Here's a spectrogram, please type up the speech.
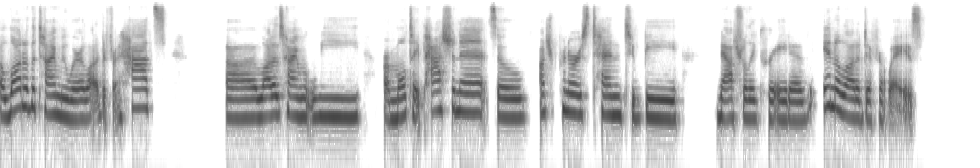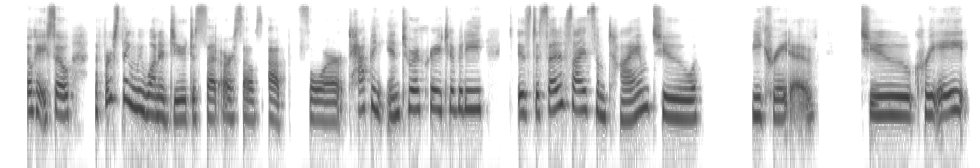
a lot of the time, we wear a lot of different hats. Uh, a lot of the time, we are multi passionate. So entrepreneurs tend to be naturally creative in a lot of different ways. Okay, so the first thing we want to do to set ourselves up for tapping into our creativity is to set aside some time to be creative, to create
